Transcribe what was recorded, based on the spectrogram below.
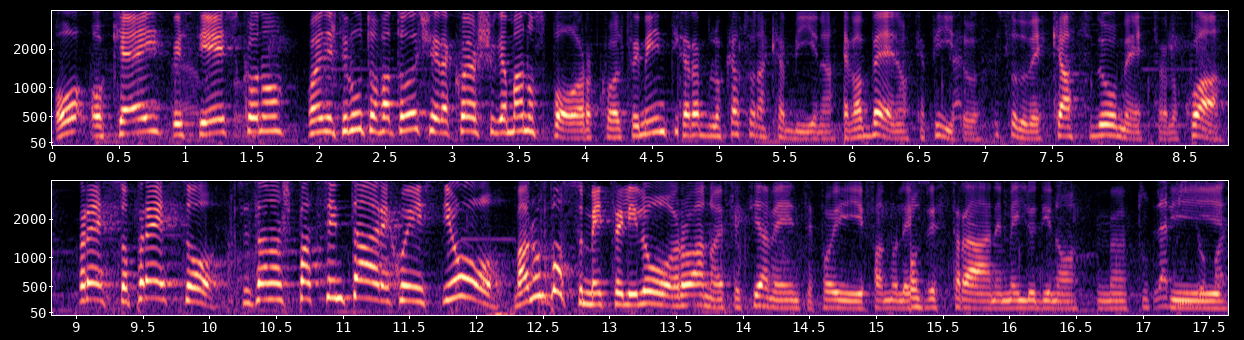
Oh, ok. Questi escono. Quando il tenuto ha fatto dolce raccoglie asciugamano sporco. Altrimenti sarà bloccato una cabina. Eh, va bene, ho capito. Questo dove cazzo devo metterlo? Qua. Presto, presto! Si stanno a spazientare questi. Oh! Ma non posso metterli loro? Ah, no, effettivamente. Poi fanno le cose strane. Meglio di no. Tutti...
